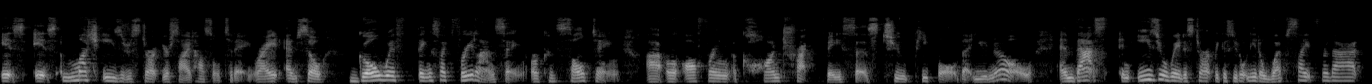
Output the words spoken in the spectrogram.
it's it's much easier to start your side hustle today, right? And so go with things like freelancing or consulting uh, or offering a contract basis to people that you know, and that's an easier way to start because you don't need a website for that.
